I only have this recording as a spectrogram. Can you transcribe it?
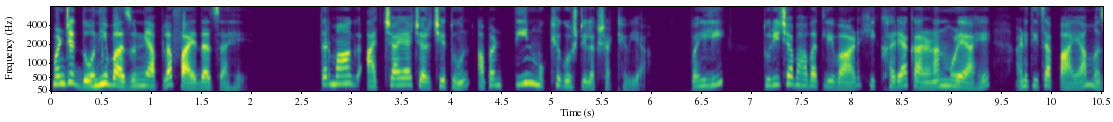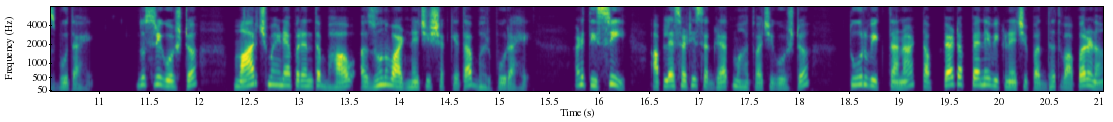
म्हणजे दोन्ही बाजूंनी आपला फायदाच आहे. तर मग आजच्या या चर्चेतून आपण तीन मुख्य गोष्टी लक्षात ठेवूया. पहिली तुरीच्या भावातली वाढ ही खऱ्या कारणांमुळे आहे आणि तिचा पाया मजबूत आहे. दुसरी गोष्ट मार्च महिन्यापर्यंत भाव अजून वाढण्याची शक्यता भरपूर आहे. आणि तिसरी आपल्यासाठी सगळ्यात महत्वाची गोष्ट तूर विकताना टप्प्याटप्प्याने विकण्याची पद्धत वापरणं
